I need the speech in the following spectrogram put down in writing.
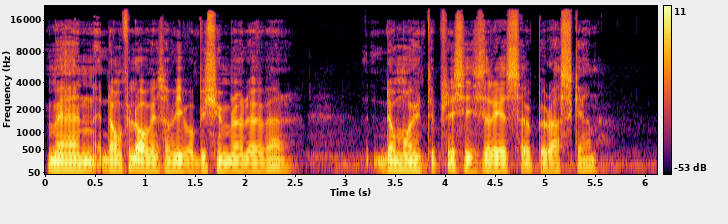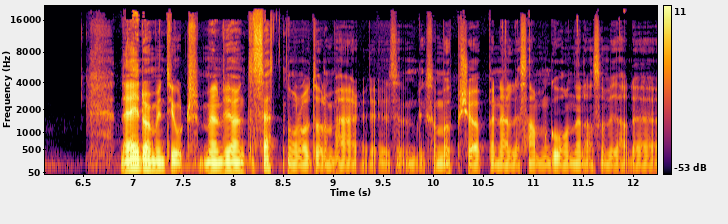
Men de förlagen som vi var bekymrade över, de har ju inte precis rest upp ur askan. Nej, det har de inte gjort. Men vi har inte sett några av de här eh, liksom uppköpen eller samgåendena som vi hade,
